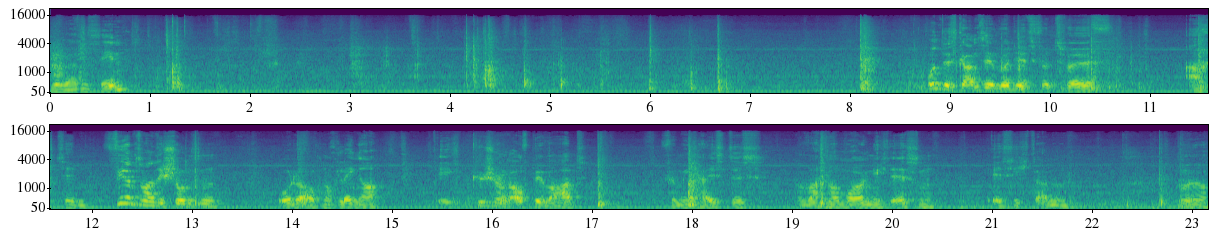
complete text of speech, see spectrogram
Wir werden sehen. Und das Ganze wird jetzt für 12, 18, 24 Stunden oder auch noch länger im Kühlschrank aufbewahrt. Für mich heißt es, was wir morgen nicht essen, esse ich dann naja,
